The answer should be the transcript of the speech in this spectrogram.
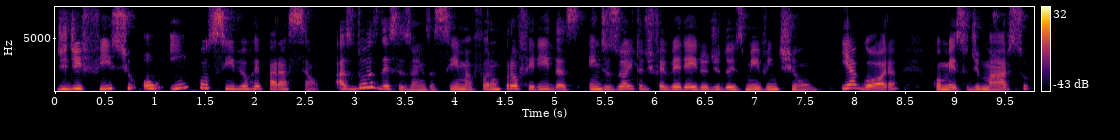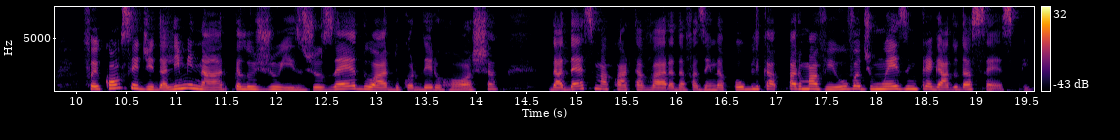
de difícil ou impossível reparação. As duas decisões acima foram proferidas em 18 de fevereiro de 2021. E agora, começo de março, foi concedida liminar pelo juiz José Eduardo Cordeiro Rocha, da 14ª Vara da Fazenda Pública para uma viúva de um ex-empregado da CESP.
